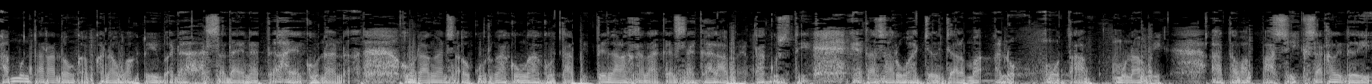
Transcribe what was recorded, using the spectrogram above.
amuntara dongkap karena waktu ibadah sedayana teu aya gunana. Urangan saukur ngaku-ngaku tapi teu ngalaksanakeun segala perintah Gusti. Eta sarua jeung jalma anu mutab munafik atawa pasik sakali deui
